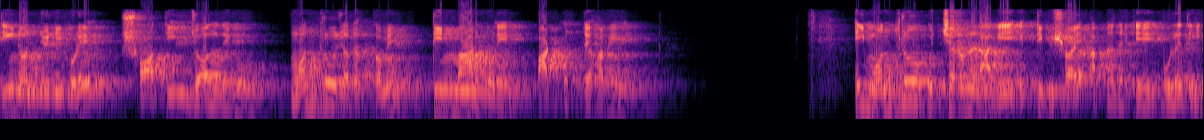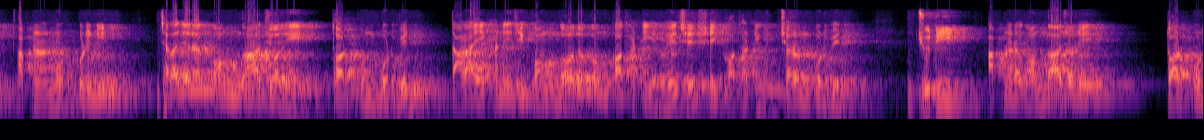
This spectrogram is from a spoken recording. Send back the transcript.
তিন অঞ্জলি করে সতিল জল দেব। মন্ত্র যথাক্রমে তিনবার করে পাঠ করতে হবে। এই মন্ত্র উচ্চারণের আগে একটি বিষয় আপনাদেরকে বলে দিই, আপনারা নোট করে নিন। যারা যারা গঙ্গা জলে তর্পণ করবেন, তারা এখানে যে গঙ্গোদকম কথাটি রয়েছে, সেই কথাটি উচ্চারণ করবেন। যদি আপনারা গঙ্গা জলে তর্পণ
